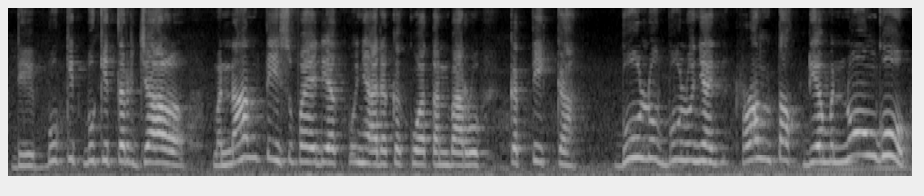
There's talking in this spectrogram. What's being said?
di bukit-bukit terjal, menanti supaya dia punya ada kekuatan baru ketika bulu-bulunya rontok, dia menunggu,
